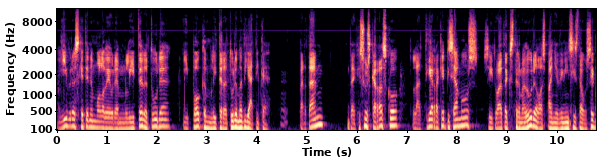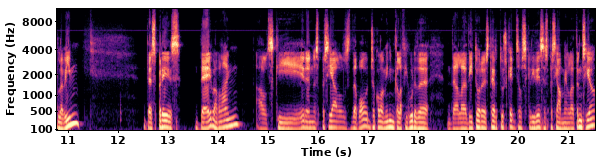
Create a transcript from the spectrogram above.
llibres que tenen molt a veure amb literatura i poc amb literatura mediàtica. Per tant, de Jesús Carrasco, La tierra que pisamos, situat a Extremadura, a l'Espanya d'inicis del segle XX. Després d'Eva Blanc, els qui eren especials devots, o com a mínim que la figura de, de l'editora Esther Tusquets els cridés especialment l'atenció,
